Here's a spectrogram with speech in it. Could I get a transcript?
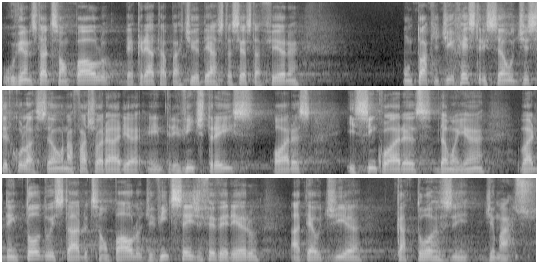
o governo do Estado de São Paulo decreta a partir desta sexta-feira um toque de restrição de circulação na faixa horária entre 23 horas e 5 horas da manhã, válido em todo o estado de São Paulo, de 26 de fevereiro até o dia 14 de março.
